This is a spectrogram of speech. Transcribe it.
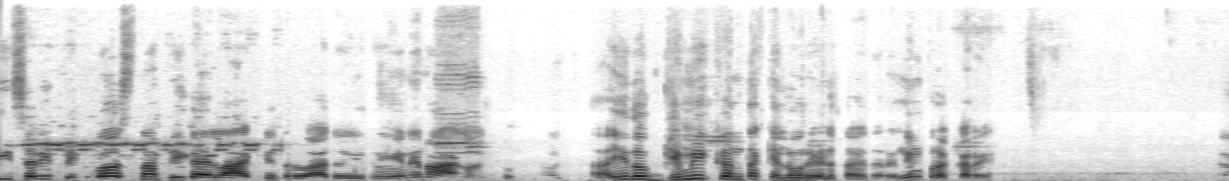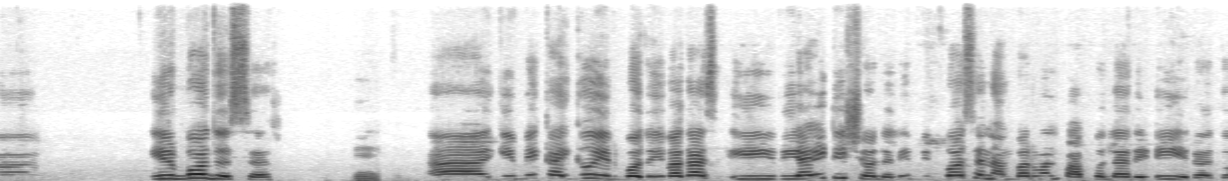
ಈ ಸರಿ ಬಿಗ್ ಬಾಸ್ನ ಬೀಗ ಎಲ್ಲ ಹಾಕಿದ್ರು ಅದು ಇದು ಏನೇನೋ ಆಗೋಯ್ತು. ಇದು ಗಿಮಿಕ್ ಅಂತ ಕೆಲವರು ಹೇಳ್ತಾ ಇದ್ದಾರೆ. ನಿಮ್ ಪ್ರಕಾರ ಇರ್ಬೋದು ಸರ್ ಹ್ಮ್. ಗಿಮಿಕ್ ಆಗಿಯೂ ಇರ್ಬೋದು. ಇವಾಗ ಈ ರಿಯಾಲಿಟಿ ಶೋದಲ್ಲಿ Bigg Boss number one popularity ಇರೋದು.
